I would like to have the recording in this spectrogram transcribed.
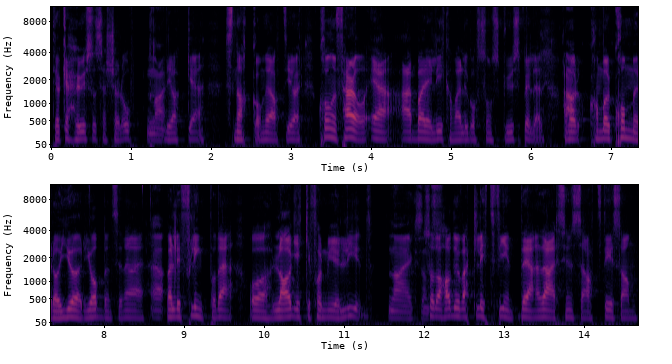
De har ikke haussa seg sjøl opp. Nei. De har ikke snakka om det at de gjør. Colin Farrell er, jeg bare liker han veldig godt som skuespiller. Han, Ja. bare, han bare kommer og gjør jobben sin. Jeg er Ja. veldig flink på det, og lager ikke for mye lyd. Nei, ikke sant. Så det hadde jo vært litt fint det der, syns jeg, at de som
